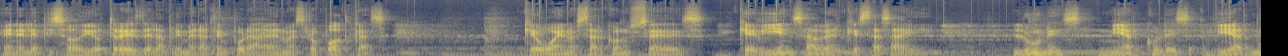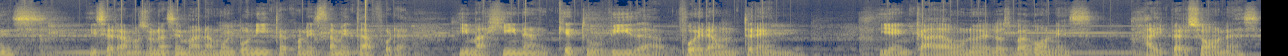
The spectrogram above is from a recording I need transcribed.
en el episodio 3 de la primera temporada de nuestro podcast. Qué bueno estar con ustedes, qué bien saber que estás ahí. Lunes, miércoles, viernes y cerramos una semana muy bonita con esta metáfora. Imagina que tu vida fuera un tren y en cada uno de los vagones hay personas,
